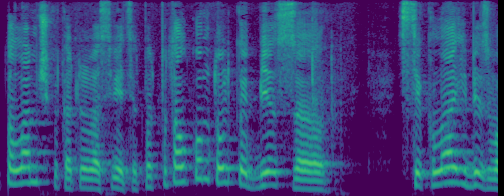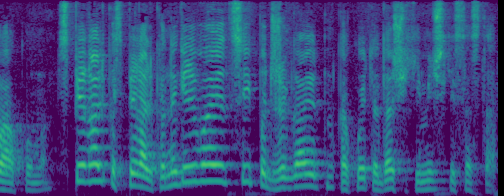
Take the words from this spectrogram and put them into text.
Это лампочка, которая светит под потолком, только без э, стекла и без вакуума. Спиралька, спиралька нагревается и поджигает ну, какой-то дальше химический состав.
